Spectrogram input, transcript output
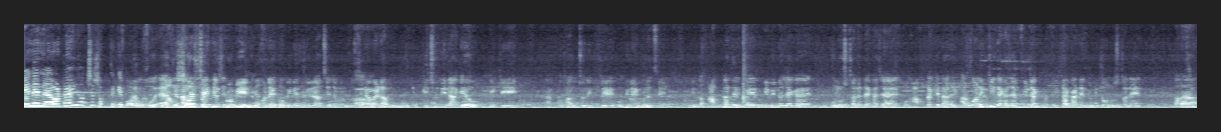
মেনে নেওয়াটাই হচ্ছে সব থেকে বড় অনেক অভিনেত্রীরা আছে যেমন ম্যাডাম। কিছুদিন আগেও একটি প্রধান চরিত্রে অভিনয় করেছে। কিন্তু আপনাদেরকে বিভিন্ন জায়গায় অনুষ্ঠানে দেখা যায় আপনাকে না আরও অনেককেই দেখা যায় ফিটা ফিতা কাটে বিভিন্ন অনুষ্ঠানে তারা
